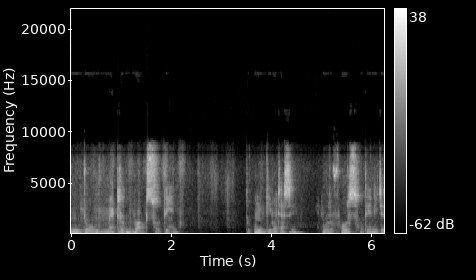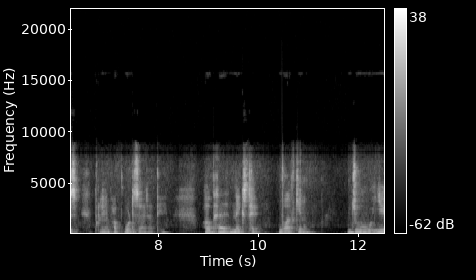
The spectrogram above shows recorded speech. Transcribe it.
जो मेटल रॉक्स होते हैं तो उनकी वजह से, यानी वो जो फोर्स होते हैं नीचे से तो लेकिन अपवर्ड्स आ जाती है। अब है नेक्स्ट है वाल्किनो जो ये,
